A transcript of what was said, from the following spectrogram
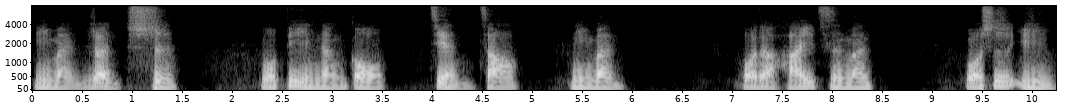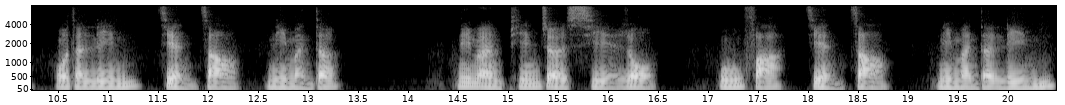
你们认识，我必能够建造。你们，我的孩子们，我是以我的灵建造你们的。你们凭着血肉无法建造你们的灵。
